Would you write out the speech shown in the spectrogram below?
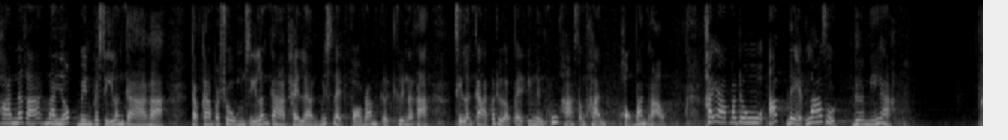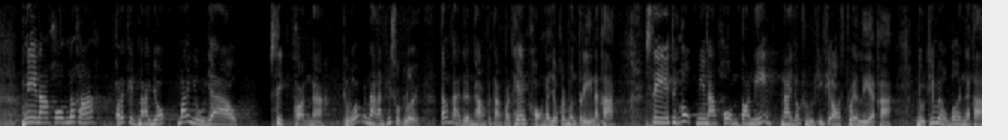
พันธ์นะคะ นายกบินไปศรีลังกาค่ะ กับการประชุมศรีลังกา Thailand Business Forum เกิดขึ้นนะคะศรีลังกาก็ถือว่าเป็นอีกหนึ่งคู่ค้าสำคัญของบ้านเรา ขยับมาดูอัปเดตล่าสุดเดือนนี้ค่ะมีนาคมนะคะภารกิจนายกไม่อยู่ยาว 10วันนะถือว่านานที่สุดเลย ตั้งแต่เดินทางไปต่างประเทศของนายกรัฐมนตรีนะคะ 4-6 มีนาคมตอนนี้นายกอยู่ที่ที่ออสเตรเลียค่ะ อยู่ที่เมลเบิร์นนะคะ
